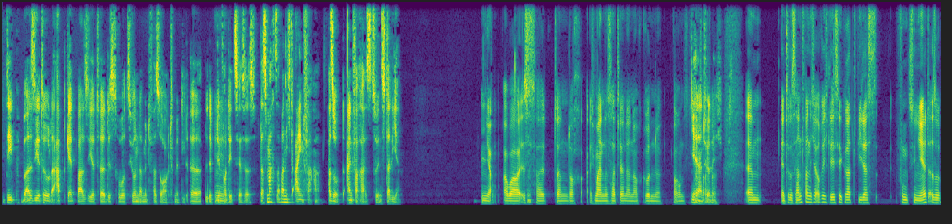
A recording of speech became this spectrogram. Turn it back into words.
DEP-basierte oder apt-get-basierte Distribution damit versorgt mit äh, libdvd CSS. Das macht es aber nicht einfacher. Also einfacher ist zu installieren. Ja, aber ist es halt dann doch, ich meine, das hat ja dann auch Gründe, warum es Ja, natürlich. Ähm, interessant fand ich auch, ich lese hier gerade, wie das funktioniert. Also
